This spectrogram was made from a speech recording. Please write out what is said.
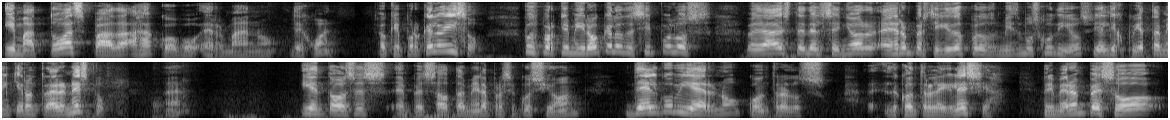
Y mató a espada a Jacobo, hermano de Juan. Ok, ¿por qué lo hizo? Pues porque miró que los discípulos ¿verdad? Este, del Señor eran perseguidos por los mismos judíos y él dijo, pues yo también quiero entrar en esto. ¿eh? Y entonces empezó también la persecución del gobierno contra, los, contra la iglesia. Primero empezó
